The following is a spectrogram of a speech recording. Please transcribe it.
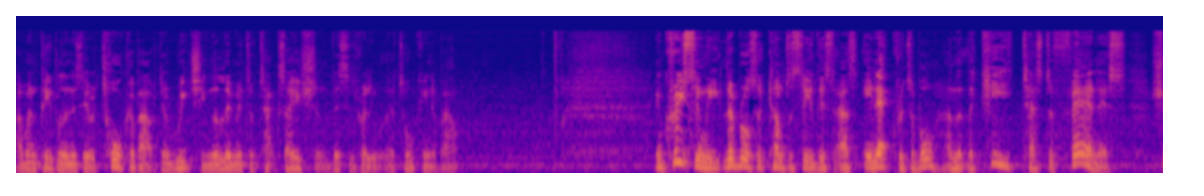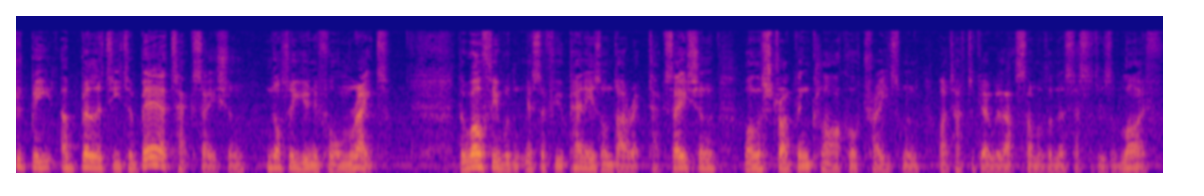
And when people in this era talk about you know, reaching the limit of taxation, this is really what they're talking about. Increasingly, Liberals had come to see this as inequitable and that the key test of fairness should be ability to bear taxation, not a uniform rate. The wealthy wouldn't miss a few pennies on direct taxation, while the struggling clerk or tradesman might have to go without some of the necessities of life.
